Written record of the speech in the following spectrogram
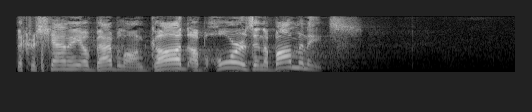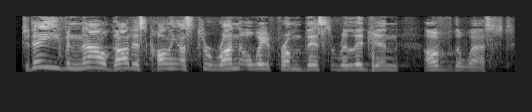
the Christianity of Babylon, God abhors and abominates. Today, even now, God is calling us to run away from this religion of the West,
